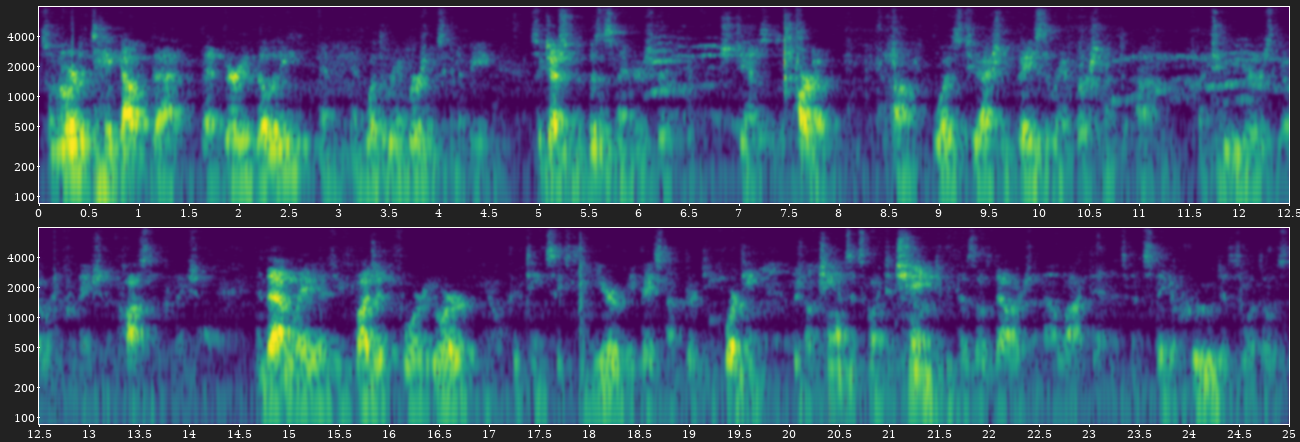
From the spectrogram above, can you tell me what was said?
So in order to take out that, that variability and, and what the reimbursement is going to be, suggestion the business managers group, which Janice is a part of, um, was to actually base the reimbursement on two years ago information, cost information. And that way, as you budget for your, 15, 16 year, be based on 13, 14, there's no chance it's going to change because those dollars are now locked in. It's been state approved as to what those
